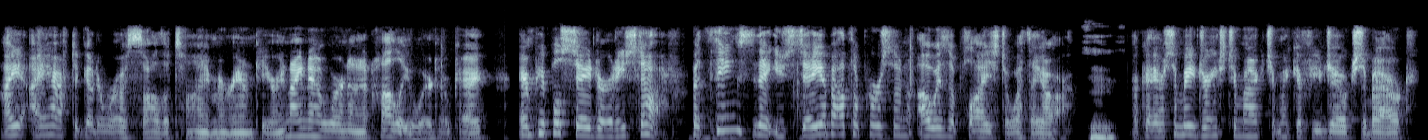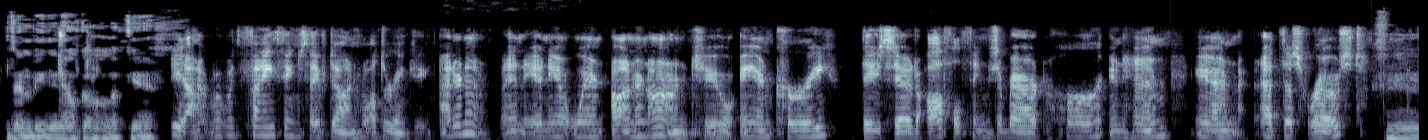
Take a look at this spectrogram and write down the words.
I, I have to go to roasts all the time around here, and I know we're not Hollywood, okay? And people say dirty stuff. But things that you say about the person always applies to what they are. Hmm. Okay, if somebody drinks too much, you make a few jokes about Them being an alcoholic, yeah. yeah, with funny things they've done while drinking. I don't know. And and it went on and on to Ann Curry. They said awful things about her and him and at this roast. Hmm.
